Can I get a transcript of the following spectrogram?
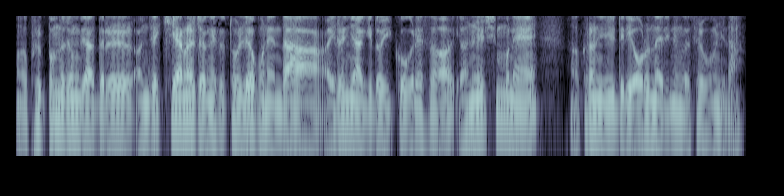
어, 불법 노동자들을 언제 기한을 정해서 돌려보낸다 이런 이야기도 있고 그래서 연일 신문에 어, 그런 일들이 오르내리는 것을 봅니다.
